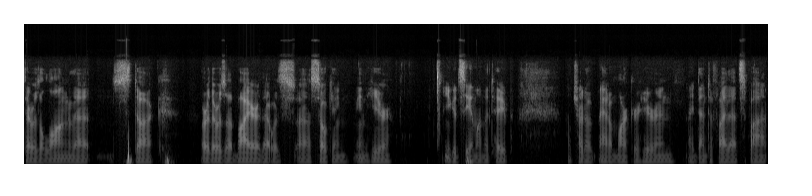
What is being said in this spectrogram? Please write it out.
there was a long that stuck, or there was a buyer that was uh, soaking in here. You could see him on the tape. I'll try to add a marker here and identify that spot.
